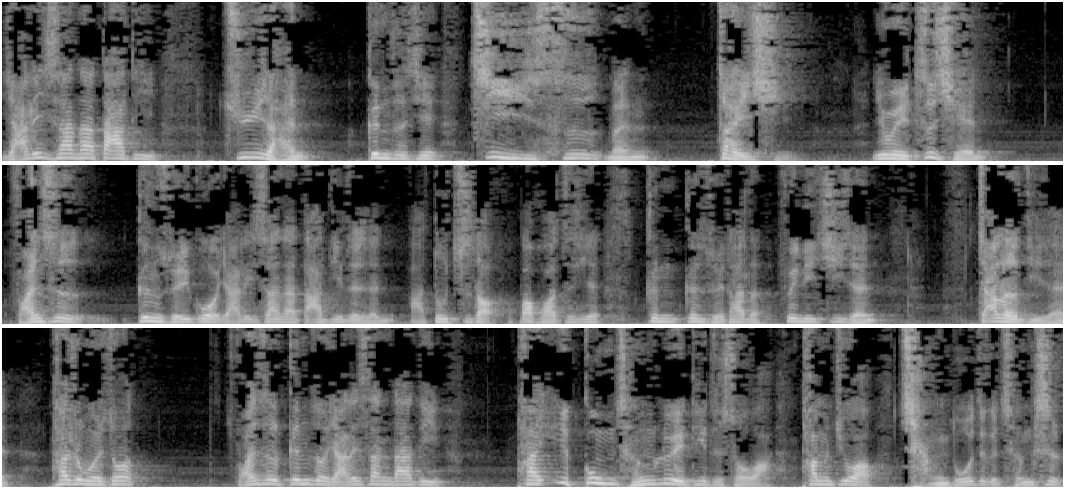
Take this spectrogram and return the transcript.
亚历山大大帝。居然跟这些祭司们在一起，因为之前凡是跟随过亚历山大大帝的人啊，都知道，包括这些跟跟随他的腓尼基人、加勒底人，他认为说，凡是跟着亚历山大帝，他一攻城略地的时候啊，他们就要抢夺这个城市，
